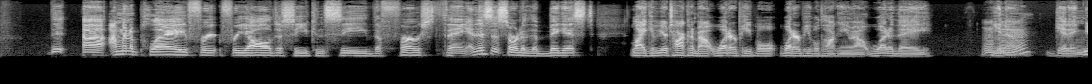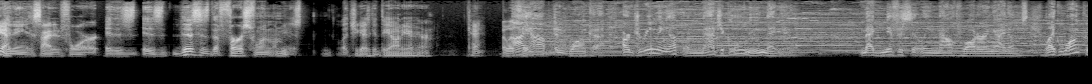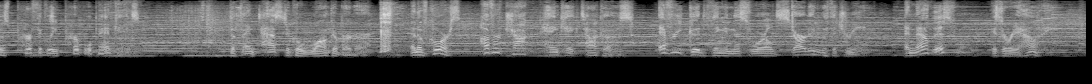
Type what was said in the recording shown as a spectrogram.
Th- uh, I'm gonna play for for y'all just so you can see the first thing, and this is sort of the biggest. Like, if you're talking about what are people, what are people talking about? What are they, you Mhm. know, getting Yeah. getting excited for? Is is this is the first one? Let me just let you guys get the audio here. Okay. Let's. IHOP and Wonka are dreaming up a magical new menu. Magnificently mouth-watering items like Wonka's perfectly purple pancakes, the fantastical Wonka burger, and of course, Hoverchoc pancake tacos. Every good thing in this world started with a dream, and now this one is a reality.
